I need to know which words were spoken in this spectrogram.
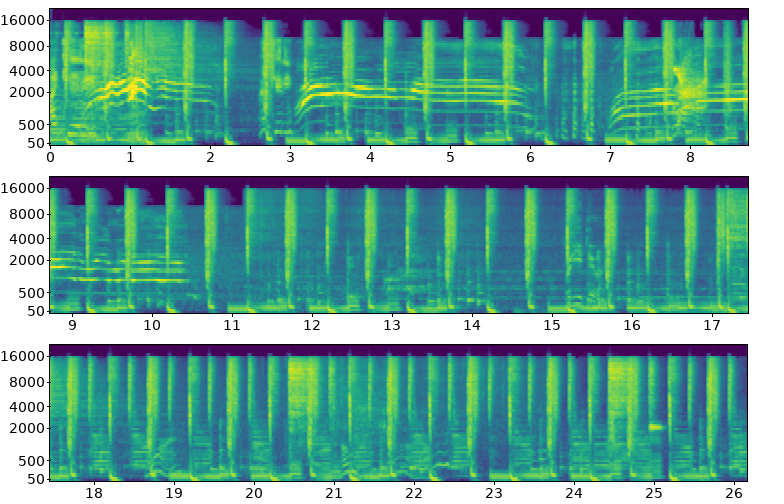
Oh kitty. are you doing? Come on. Oh my god.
